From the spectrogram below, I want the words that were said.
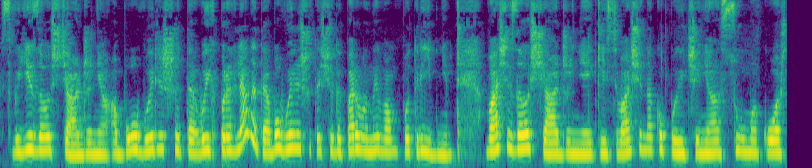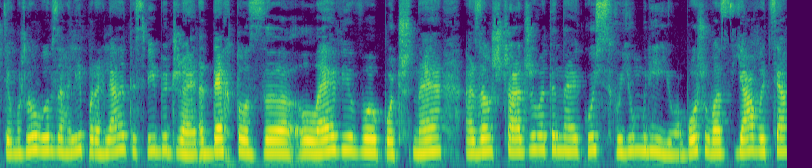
свої заощадження, або вирішите, ви їх переглянете, або вирішите, що тепер вони вам потрібні. Ваші заощадження, якісь ваші накопичення, сума коштів, можливо, ви взагалі переглянете свій бюджет. Дехто з левів почне заощаджувати на якусь свою мрію, або ж у вас з'явиться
